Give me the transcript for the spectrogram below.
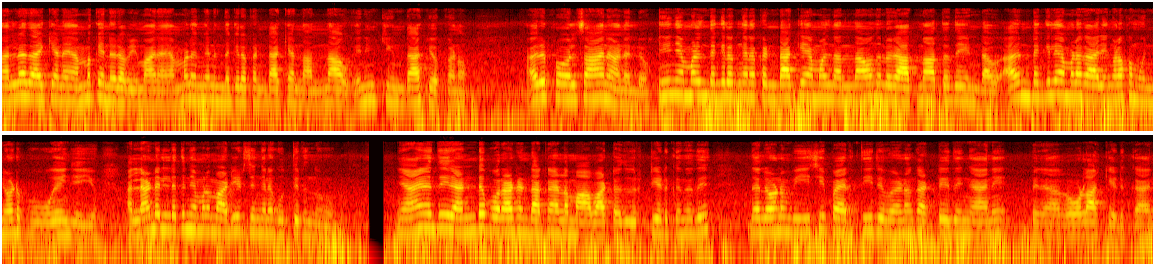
നല്ലതാക്കിയാണെങ്കിൽ നമുക്ക് എന്നൊരു അഭിമാനമാണ് നമ്മൾ ഇങ്ങനെ എന്തെങ്കിലുമൊക്കെ ഉണ്ടാക്കിയാൽ നന്നാവും. എനിക്ക് ഉണ്ടാക്കി വെക്കണം. അതൊരു പ്രോത്സാഹനമാണല്ലോ. ഇനി നമ്മൾ എന്തെങ്കിലും ഇങ്ങനെയൊക്കെ ഉണ്ടാക്കി നമ്മൾ നന്നാവും എന്നുള്ളൊരു ആത്മാർത്ഥത ഉണ്ടാവും. അതുണ്ടെങ്കിൽ നമ്മുടെ കാര്യങ്ങളൊക്കെ മുന്നോട്ട് പോവുകയും ചെയ്യും. അല്ലാണ്ട് എല്ലാത്തിനും നമ്മൾ മടിയടിച്ച് ഇങ്ങനെ കുത്തിരുന്നു ഞാനിത് രണ്ട് പൊറാട്ട ഉണ്ടാക്കാനുള്ള മാവാട്ടോ അത് ഉരുട്ടിയെടുക്കുന്നത്. നല്ലോണം വീശി പരത്തിയിട്ട് വേണം കട്ട് ചെയ്ത് ഞാൻ പിന്നെ റോളാക്കി എടുക്കാൻ.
